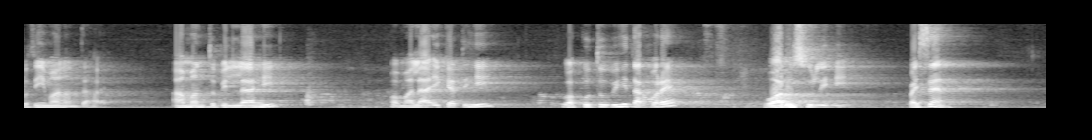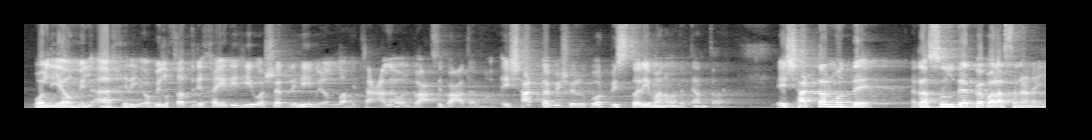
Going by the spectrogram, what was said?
প্রতি ইমান আনতে হয়। আমান্তু বিল্লাহি ও মালাইকাতিহি ওয়া কুতুবিহি তারপরে ওয়া রুসুলিহি। পাইছেন? ওয়াল ইয়াউমিল আখিরি কদরি খাইরিহি ওয়া শাররিহি মিনাল্লাহি তাআলা ওয়াল বা'সি বা'দাল মাউত। এই সাতটা বিষয়ের উপর বিস্তর ইমান আমাদের আনতে হয়। এই সাতটার মধ্যে রাসূলদের ব্যাপার আছে না নাই?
